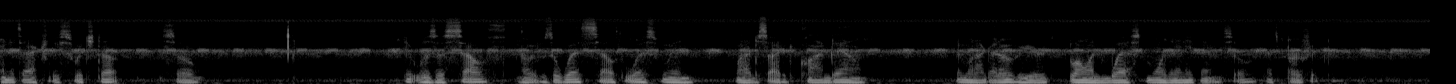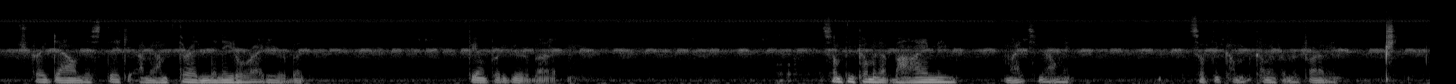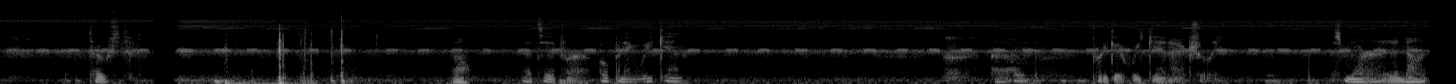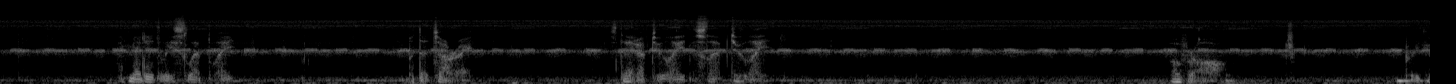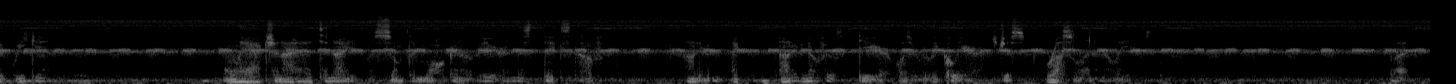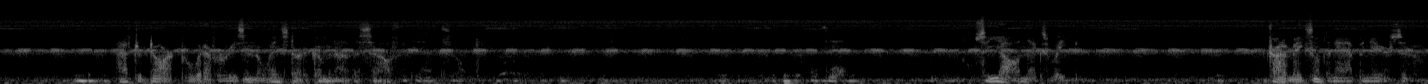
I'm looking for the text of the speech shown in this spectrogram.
And it's actually switched up, so it was a south, no, it was a west-southwest wind when I decided to climb down. And when I got over here, it's blowing west more than anything, so that's perfect. Straight down this thicket. I mean, I'm threading the needle right here, but feeling pretty good about it. Something coming up behind me might smell me. Something com coming from in front of me. Toast. That's it for opening weekend. Um, pretty good weekend, actually. This morning I did not. Admittedly slept late. But that's alright. Stayed up too late and slept too late. Overall, pretty good weekend. Only action I had tonight was something walking over here in this thick stuff. I don't even I, I don't even know if it was a deer. It wasn't really clear. It's just rustling in the leaves. But after dark, for whatever reason, the wind started coming out of the south again. So that's it. See y'all next week. Try to make something happen here soon.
